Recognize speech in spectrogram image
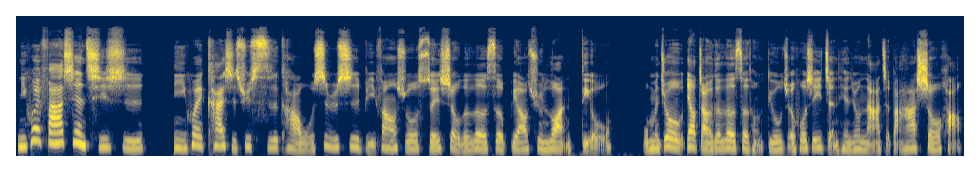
你会发现，其实你会开始去思考，我是不是，比方说随手的垃圾不要去乱丢，我们就要找一个垃圾桶丢着，或是一整天就拿着把它收好。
